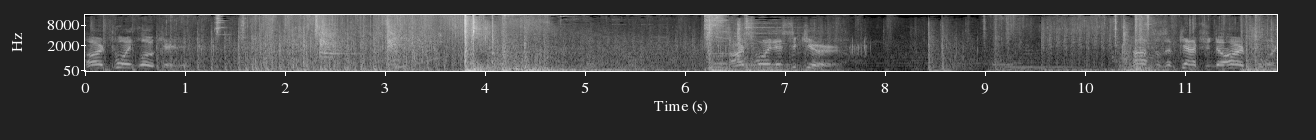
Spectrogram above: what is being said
Hard point located. Hardpoint is secure. Hostiles have captured the hardpoint.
